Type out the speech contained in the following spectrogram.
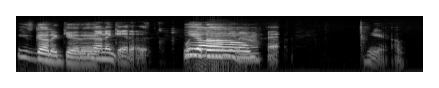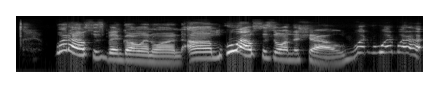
He's gonna get it. He's gonna get it. We you all, know, you know. Yeah what else has been going on? Um, who else is on the show? What what what?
